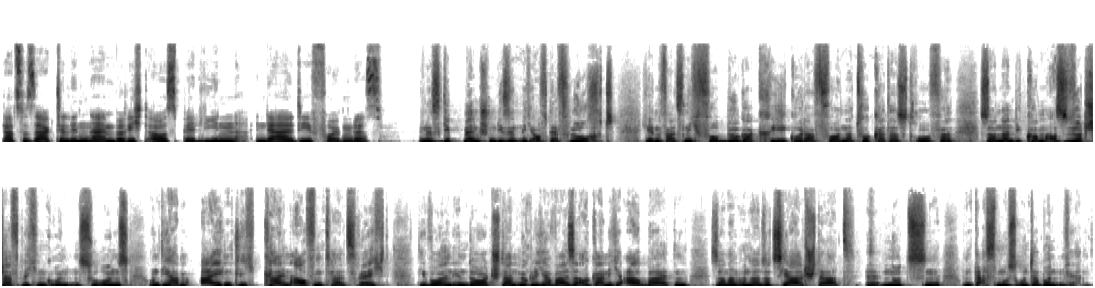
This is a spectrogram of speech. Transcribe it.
Dazu sagte Lindner im Bericht aus Berlin in der ARD Folgendes. Denn es gibt Menschen, die sind nicht auf der Flucht, jedenfalls nicht vor Bürgerkrieg oder vor Naturkatastrophe, sondern die kommen aus wirtschaftlichen Gründen zu uns und die haben eigentlich kein Aufenthaltsrecht. Die wollen in Deutschland möglicherweise auch gar nicht arbeiten, sondern unseren Sozialstaat äh, nutzen und das muss unterbunden werden.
